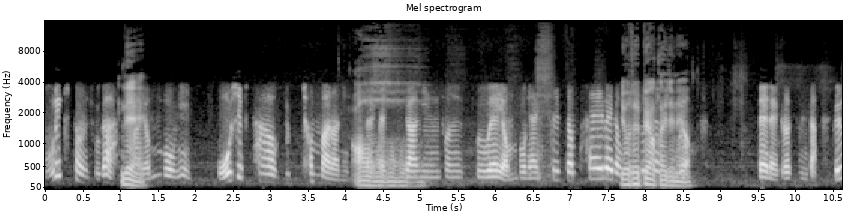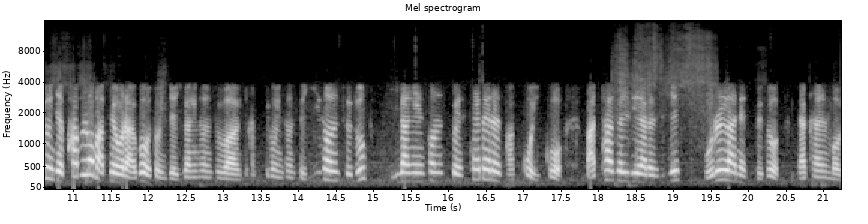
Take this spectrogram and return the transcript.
무리키 선수가 네. 아, 연봉이 54억 6천만 원입니다. 어... 그러니까 이강인 선수의 연봉이 한 7.8배 정도 8배 가까이 되네요. 네네 그렇습니다. 그리고 이제 파블로 마페오라고 또 이제 이강인 선수와 같이 뛰고 있는 선수 이 선수도 이강인 선수의 3배를 받고 있고 마타글리아라든지 모를라네스도 약 한 뭐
